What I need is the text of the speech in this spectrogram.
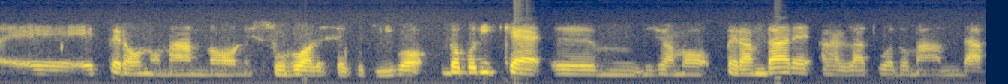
e, e, però non hanno nessun ruolo esecutivo. Dopodiché, ehm, diciamo, per andare alla tua domanda,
